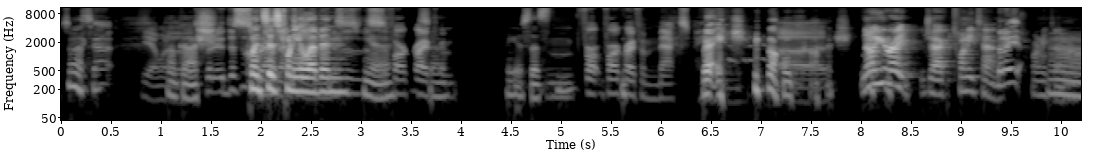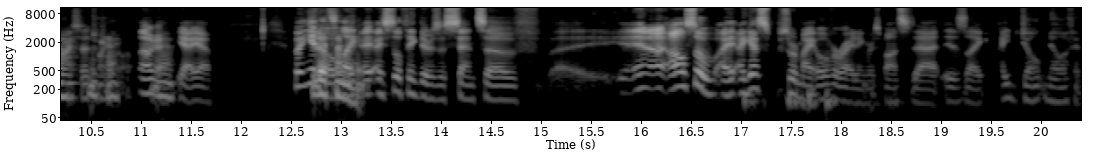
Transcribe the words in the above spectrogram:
something like that. Yeah, one Oh, of gosh. But this is Clint says 2011, This is, this is yeah, a far cry so- from i guess that's far, far cry from Max Payne. right oh Uh, gosh No, you're right, Jack. 2010. But I- 2010. I know I Oh, said okay. 2012. Okay, Yeah. yeah, yeah. But you You know, got like. I, I still think there's a sense of, uh, and I also I, I guess sort of my overriding response to that is like I don't know if it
